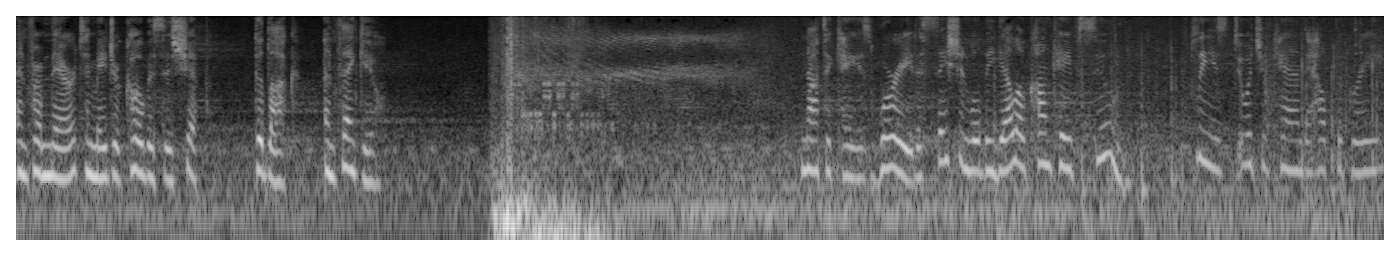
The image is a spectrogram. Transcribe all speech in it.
and from there to Major Kobus's ship. Good luck, and thank you. Natake is worried Asation will be Yellow Concave soon. Please do what you can to help the Gree.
